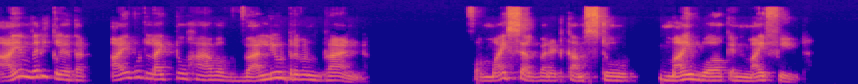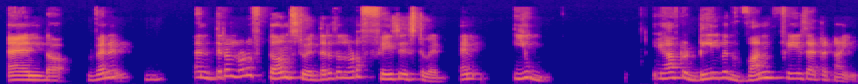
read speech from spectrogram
i am very clear that i would like to have a value driven brand for myself when it comes to my work in my field. And uh, when it and there are a lot of terms to it. There is a lot of phases to it. And you you have to deal with one phase at a time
